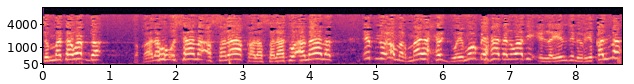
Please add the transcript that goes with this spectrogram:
ثم توضأ. فقال له أسامة الصلاة؟ قال الصلاة أمامك. ابن عمر ما يحج ويمر بهذا الوادي إلا ينزل يريق الماء.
